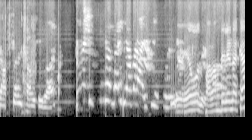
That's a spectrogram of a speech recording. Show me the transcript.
রাস্তায় খাও তো ও সালাম দিলে না কা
